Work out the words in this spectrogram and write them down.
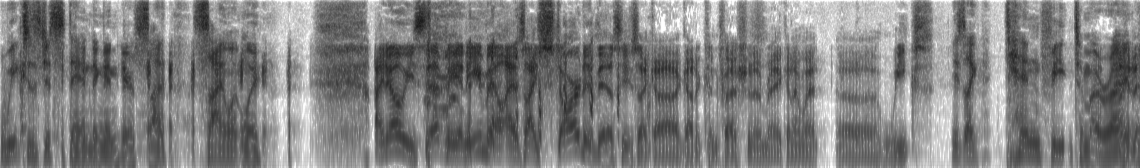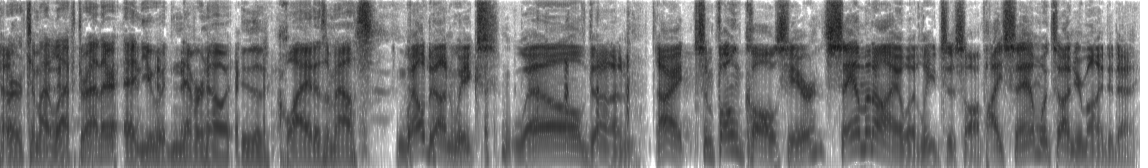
Weeks is just standing in here si- silently. I know he sent me an email as I started this. He's like, uh, "I got a confession to make," and I went, uh, "Weeks." He's like ten feet to my right or to my left, rather, and you would never know it. He's as quiet as a mouse. Well done, Weeks. Well done. All right, some phone calls here. Sam in Iowa leads us off. Hi, Sam. What's on your mind today?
